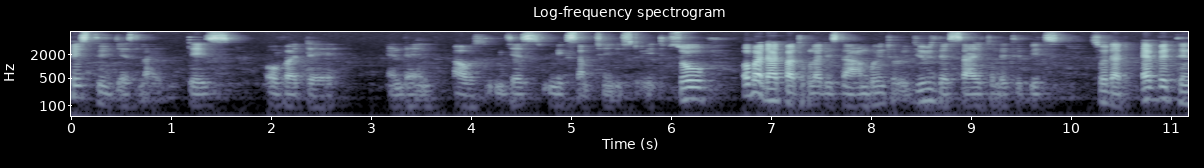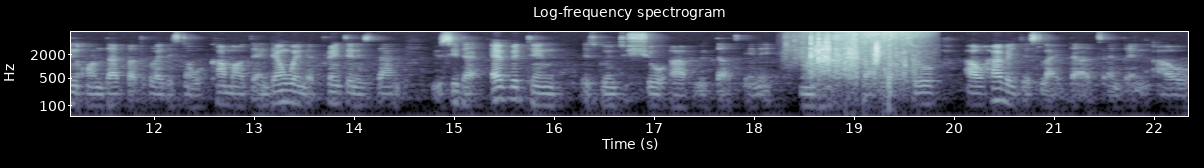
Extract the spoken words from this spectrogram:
paste it just like this over there and then I'll just make some changes to it. So over that particular distance I'm going to reduce the size a little bit so that everything on that particular distance will come out. And then when the printing is done you see that everything is going to show up without any noise so I'll have it just like that and then I'll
